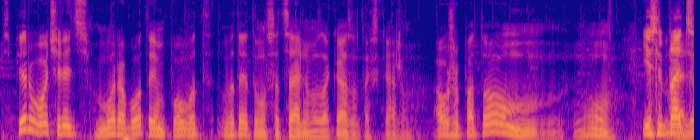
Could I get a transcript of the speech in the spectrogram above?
В первую очередь мы работаем по вот, вот этому социальному заказу, так скажем. А уже потом, ну, если брать,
